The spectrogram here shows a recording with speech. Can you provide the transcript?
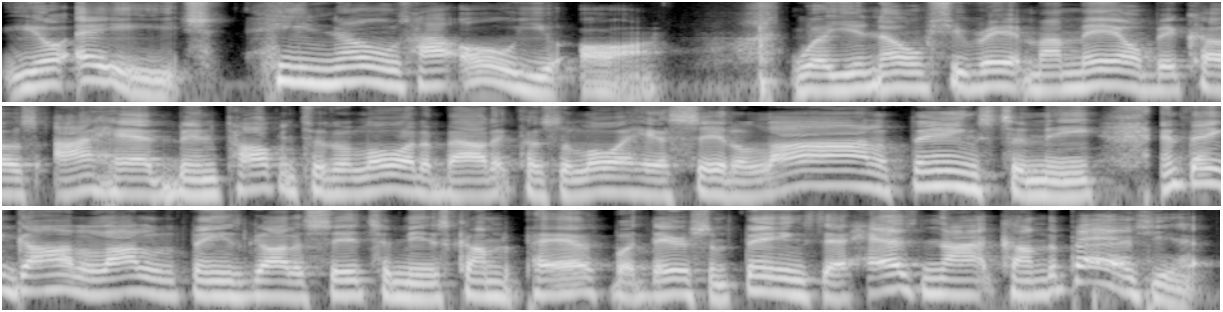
your age. He knows how old you are. Well, you know, she read my mail because I had been talking to the Lord about it because the Lord has said a lot of things to me. And thank God, a lot of the things God has said to me has come to pass, but there's some things that has not come to pass yet.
